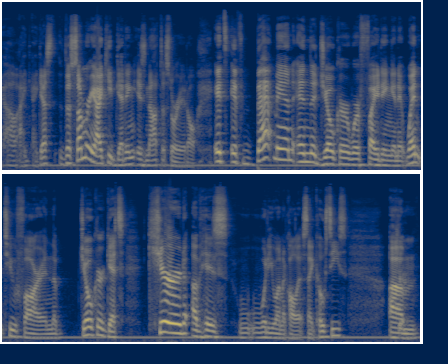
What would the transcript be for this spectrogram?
oh, I, I guess the summary I keep getting is not the story at all. It's if Batman and the Joker were fighting and it went too far and the Joker gets cured of his what do you want to call it psychoses um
